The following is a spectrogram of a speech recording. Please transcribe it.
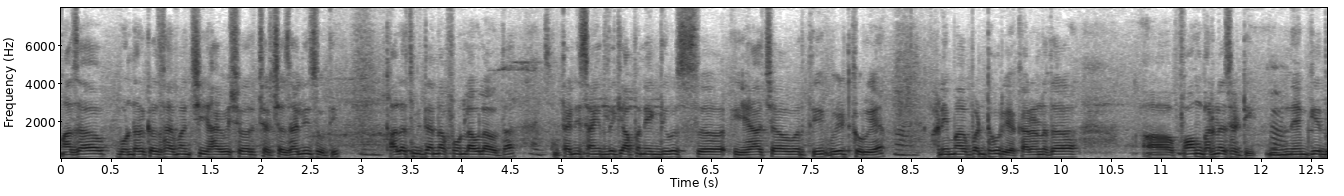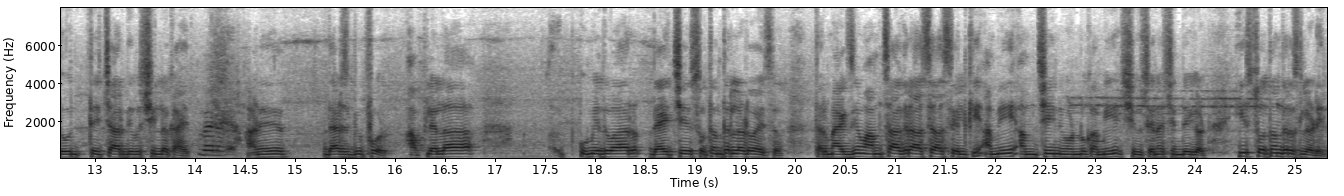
माझा बोंडारकर साहेबांची ह्या विषयावर चर्चा झालीच होती. कालच मी त्यांना फोन लावला होता. त्यांनी सांगितलं की आपण एक दिवस ह्याच्यावरती वेट करूया हं. आणि मग आपण ठरवूया कारण आता फॉर्म भरण्यासाठी नेमके दोन ते चार दिवस शिल्लक आहेत. आणि दॅट्स बिफोर आपल्याला उमेदवार द्यायचे स्वतंत्र लढवायचं. तर मॅक्झिमम आमचा आग्रह असा असेल की आम्ही आमची निवडणूक आम्ही शिवसेना शिंदे गट ही स्वतंत्रच लढेल.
